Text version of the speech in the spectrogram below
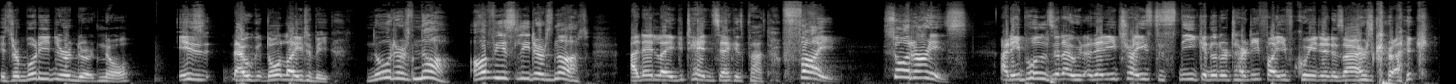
Is there money in your underwear? No. Is, now, don't lie to me. No, there's not. Obviously, there's not. And then, like, 10 seconds pass. Fine. So there is. And he pulls it out, and then he tries to sneak another 35 quid in his arse crack.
